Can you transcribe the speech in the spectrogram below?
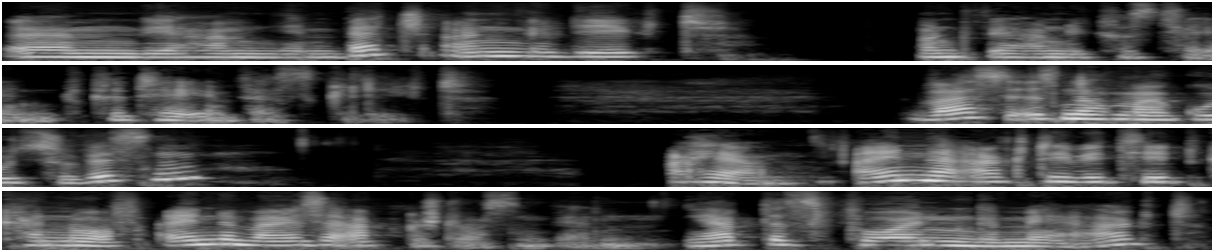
ähm, wir haben den Batch angelegt und wir haben die Kriterien, Kriterien festgelegt. Was ist nochmal gut zu wissen? Ach ja, eine Aktivität kann nur auf eine Weise abgeschlossen werden. Ihr habt das vorhin gemerkt,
